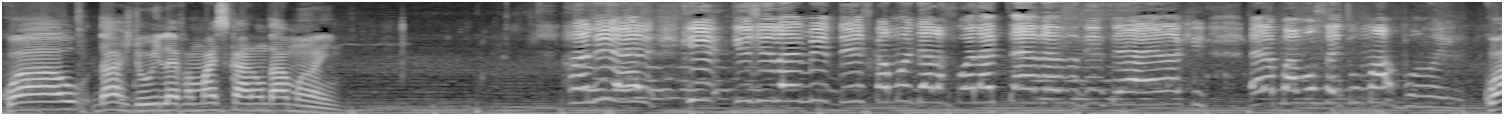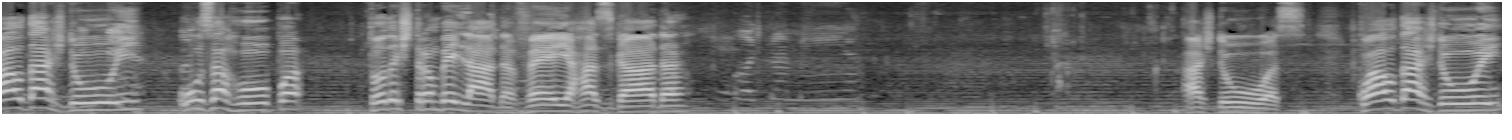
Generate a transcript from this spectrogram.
Qual das duas leva mais carão da mãe? Ranieri, que, que Gilene me disse que a mãe dela foi lá em Tereza dizer a ela que era pra você tomar banho. Qual das duas usa roupa toda estrambelhada, velha, rasgada? Pode pra mim. As duas. Qual das duas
